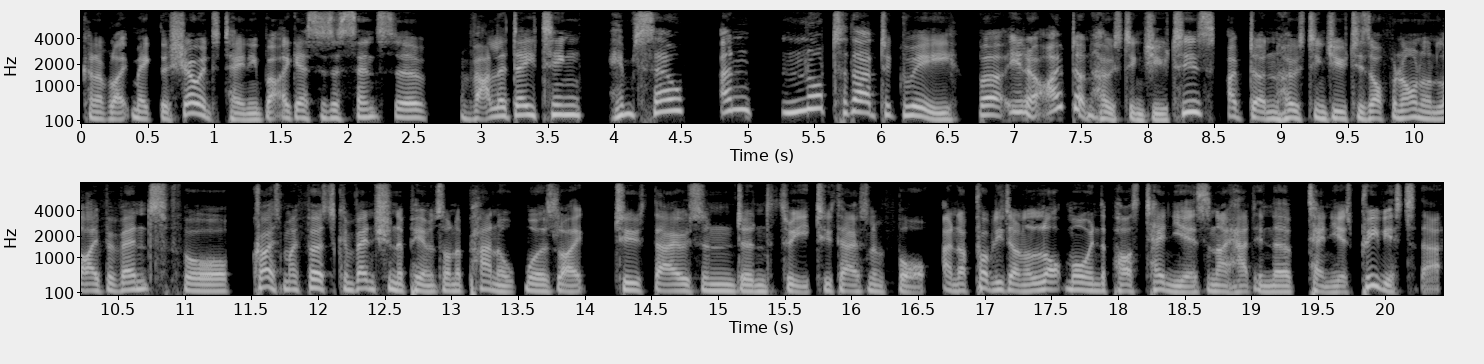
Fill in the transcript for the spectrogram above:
kind of like make the show entertaining, but I guess as a sense of validating himself. And not to that degree, but you know, I've done hosting duties. I've done hosting duties off and on on live events for Christ. My first convention appearance on a panel was like 2003, 2004. And I've probably done a lot more in the past 10 years than I had in the 10 years previous to that.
